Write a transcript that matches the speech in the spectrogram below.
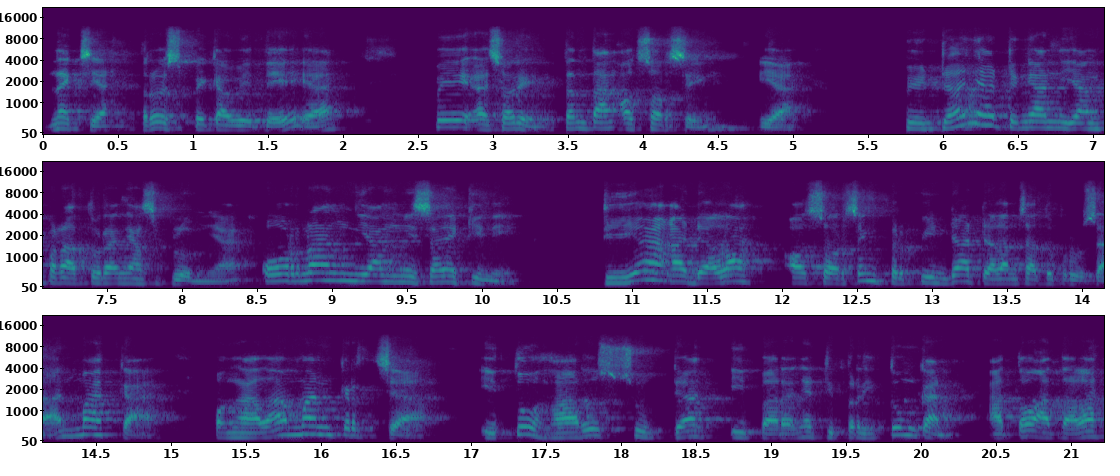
next ya. Terus PKWT ya. P uh, sorry tentang outsourcing ya Bedanya dengan yang peraturan yang sebelumnya, orang yang misalnya gini, dia adalah outsourcing berpindah dalam satu perusahaan, maka pengalaman kerja itu harus sudah ibaratnya diperhitungkan atau adalah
